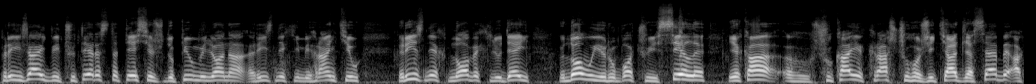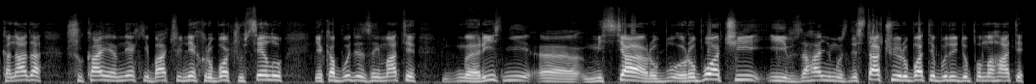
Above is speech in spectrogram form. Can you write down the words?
приїжджають від 400 тисяч до півмільйона різних іммігрантів, різних нових людей, нової робочої сили, яка е, шукає кращого життя для себе, а Канада шукає в них і бачить в них робочу силу, яка буде займати різні е, місця робочі і в загальному з нестачою роботи будуть допомагати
